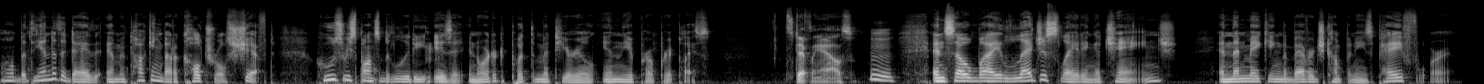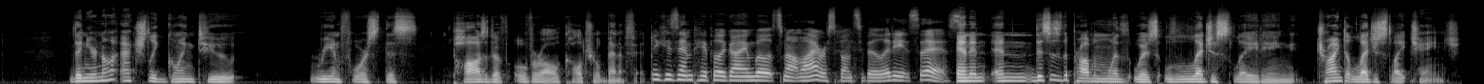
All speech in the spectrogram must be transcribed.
Well, but at the end of the day, I'm talking about a cultural shift. Whose responsibility is it in order to put the material in the appropriate place? It's definitely ours. Hmm. And so by legislating a change and then making the beverage companies pay for it, then you're not actually going to reinforce this positive overall cultural benefit. Because then people are going, well, it's not my responsibility, it's theirs. And and, and this is the problem with with legislating, trying to legislate change,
